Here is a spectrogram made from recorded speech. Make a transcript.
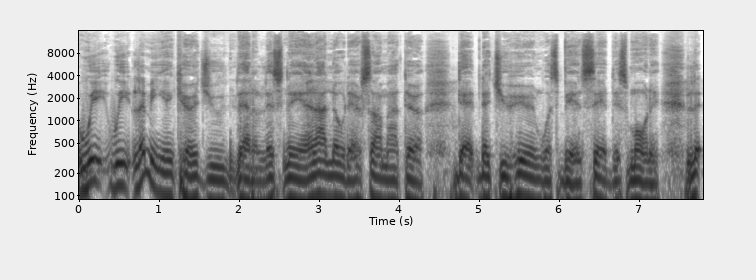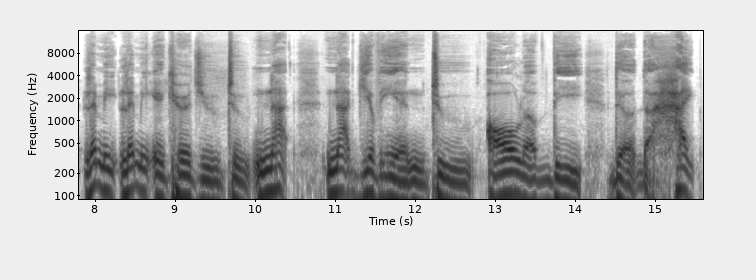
We we let me encourage you that are listening, and I know there's some out there that that you hearing what's being said this morning. Let, let me let me encourage you to not not give in to all of the the the hype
